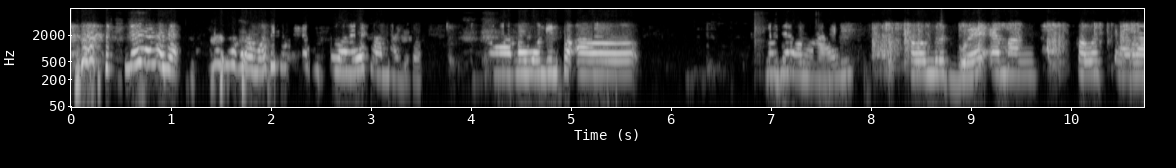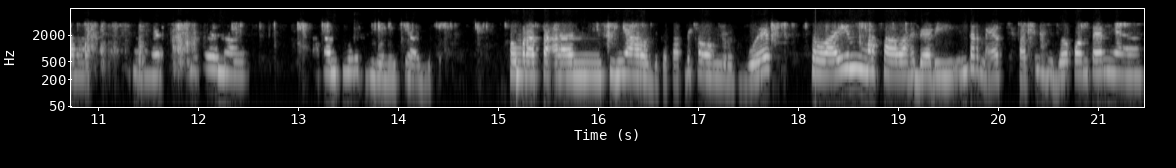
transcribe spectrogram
enggak enggak enggak. Enggak promosi tapi kebetulannya sama gitu. Kalau ngomongin soal belajar online kalau menurut gue emang kalau secara internet itu emang akan sulit di Indonesia gitu. Pemerataan sinyal gitu. Tapi kalau menurut gue selain masalah dari internet tapi juga kontennya.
